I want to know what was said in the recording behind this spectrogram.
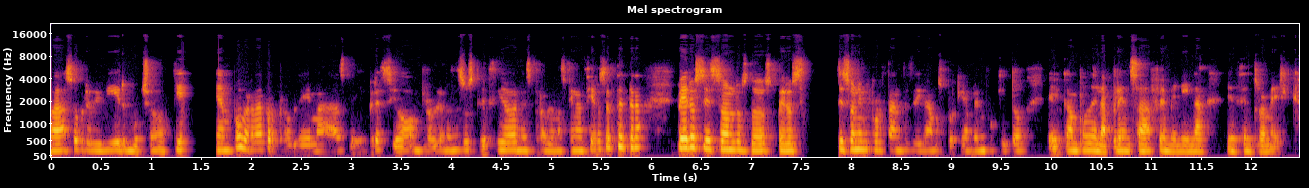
va a sobrevivir mucho tiempo, ¿verdad? Por problemas de impresión, problemas de suscripciones, problemas financieros, etcétera, pero sí son los dos, pero son importantes, digamos, porque abren un poquito el campo de la prensa femenina en Centroamérica.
